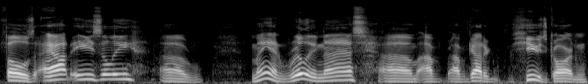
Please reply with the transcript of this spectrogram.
folds out easily. Uh, man, really nice. Um, I've, I've got a huge garden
